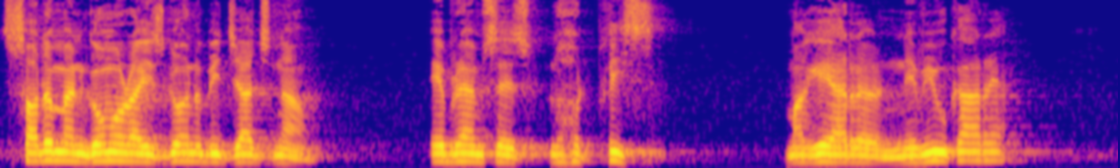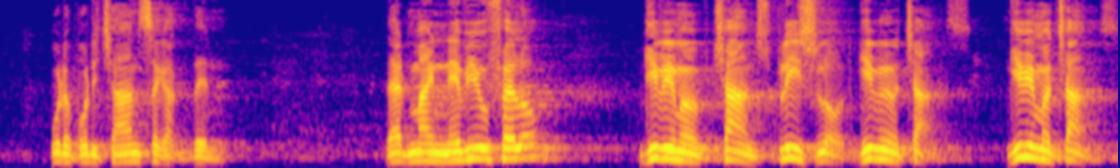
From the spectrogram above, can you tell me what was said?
Sodom and Gomorrah is going to be judged now. Abraham says, Lord, please, මගේ අර නෙවියු කාරය උඩ පොඩි chance එකක් දෙන්න. That my nephew fellow, Give him a chance. Please, Lord, give him a chance. Give him a chance.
